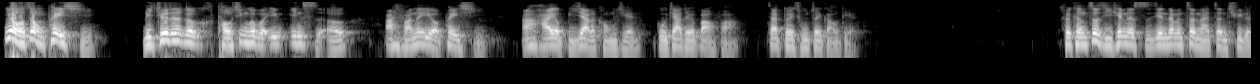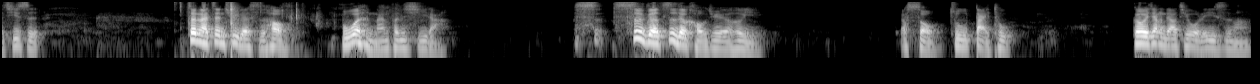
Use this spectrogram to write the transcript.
又有这种配息，你觉得这个投信会不会因因此而啊？反正也有配息，然后还有比价的空间，股价就会爆发，再堆出最高点。所以可能这几天的时间，他们震来震去的，其实震来震去的时候，不会很难分析啦。四四个字的口诀而已，要守株待兔。各位这样了解我的意思吗？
